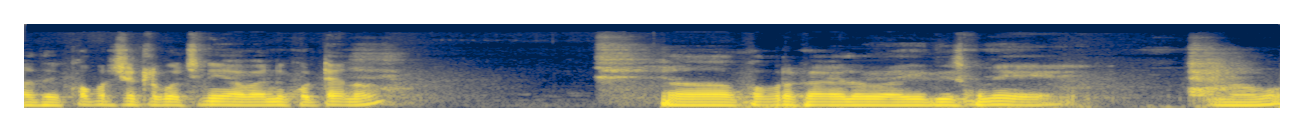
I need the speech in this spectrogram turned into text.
అది కొబ్బరి చెట్లకు వచ్చినాయి అవన్నీ కొట్టాను. కొబ్బరికాయలు అవి తీసుకుని ఉన్నాము.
